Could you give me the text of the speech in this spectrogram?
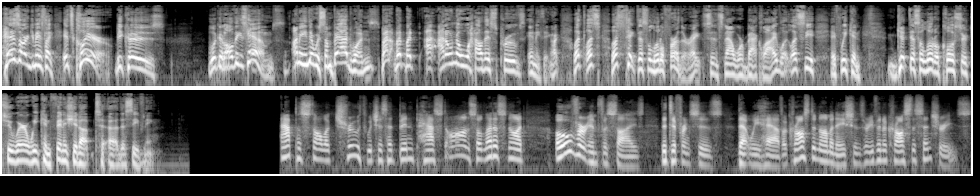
His argument is like, it's clear because look at all these hymns. I mean, there were some bad ones, but, but, but I, I don't know how this proves anything. Right? Let, let's, let's take this a little further, right? Since now we're back live. Let, us see if we can get this a little closer to where we can finish it up to, uh, this evening apostolic truth which has been passed on. So let us not overemphasize the differences that we have across denominations or even across the centuries.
